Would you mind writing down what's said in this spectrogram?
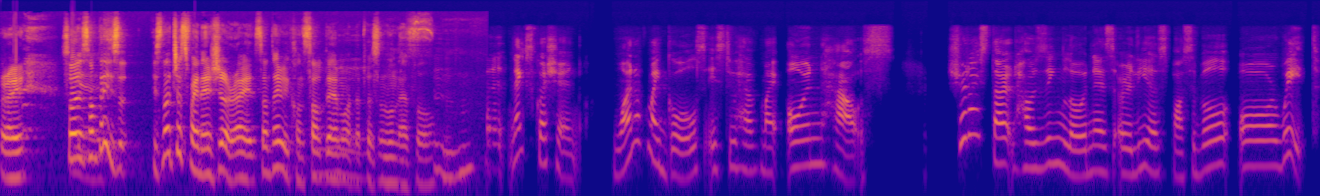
right? So sometimes it's, it's not just financial, right? Sometimes we consult them on a mm. personal level. Uh, next question. One of my goals is to have my own house. Should I start housing loan as early as possible or wait?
